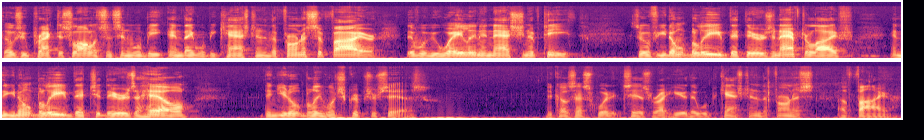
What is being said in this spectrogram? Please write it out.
Those who practice lawlessness and will be and they will be cast into the furnace of fire. There will be wailing and gnashing of teeth. So if you don't believe that there is an afterlife, and that you don't believe that you, there is a hell, then you don't believe what Scripture says. Because that's what it says right here. They will be cast into the furnace of fire.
